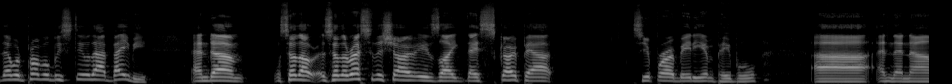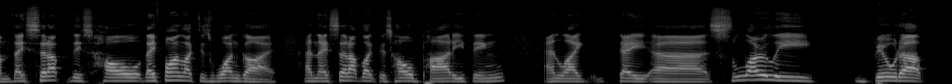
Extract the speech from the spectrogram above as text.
they would probably steal that baby. And um, so the so the rest of the show is like they scope out super obedient people. Uh, and then um, they set up this whole. They find like this one guy, and they set up like this whole party thing, and like they uh, slowly build up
